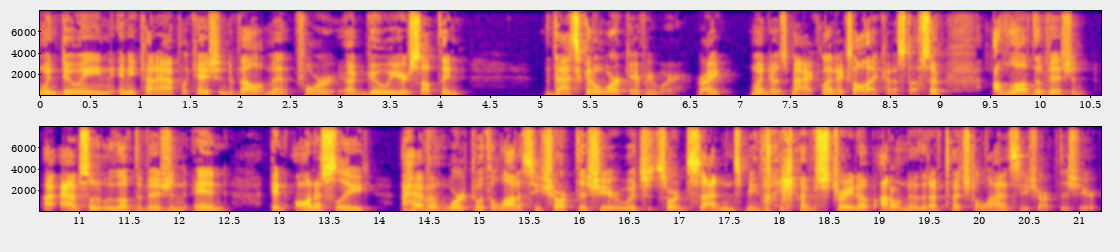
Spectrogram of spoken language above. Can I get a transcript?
when doing any kind of application development for a GUI or something, that's going to work everywhere, right? Windows, Mac, Linux, all that kind of stuff. So I love the vision. I absolutely love the vision. And, and honestly, I haven't worked with a lot of C sharp this year, which sort of saddens me. Like I've straight up, I don't know that I've touched a line of C sharp this year.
